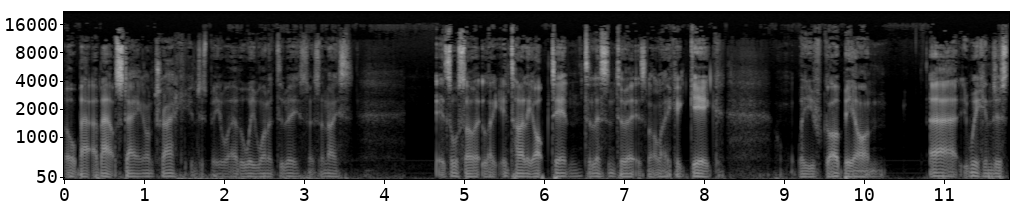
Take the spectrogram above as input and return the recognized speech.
or about about staying on track. It can just be whatever we want it to be. So it's a nice. It's also like entirely opt in to listen to it. It's not like a gig where you've got to be on. Uh, we can just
